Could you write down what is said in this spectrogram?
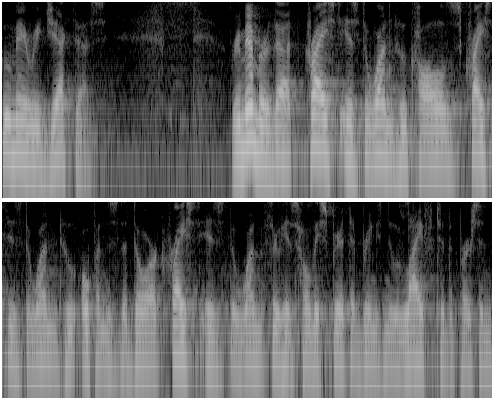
who may reject us. Remember that Christ is the one who calls, Christ is the one who opens the door, Christ is the one through his Holy Spirit that brings new life to the person,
